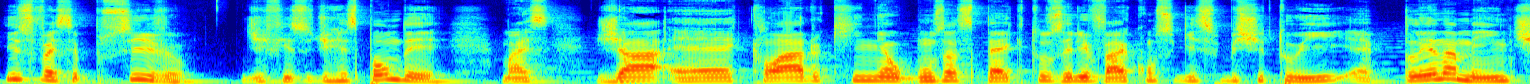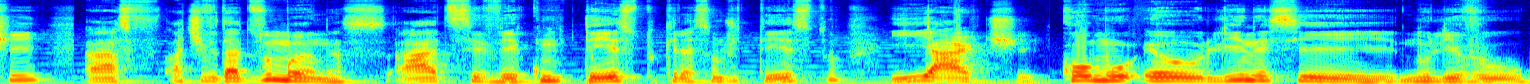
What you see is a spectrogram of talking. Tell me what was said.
Isso vai ser possível? Difícil de responder. Mas já é claro que em alguns aspectos ele vai conseguir substituir é, plenamente as atividades humanas. Há de se ver com texto, criação de texto e arte. Como eu li nesse no livro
